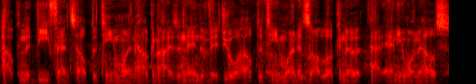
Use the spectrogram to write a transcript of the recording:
how can the defense help the team win? How can I as an individual help the team win? It's not looking at anyone else.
